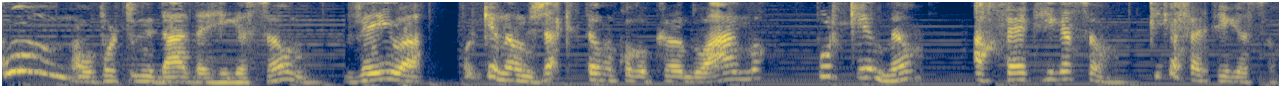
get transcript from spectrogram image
com a oportunidade da irrigação, veio a, por que não, já que estamos colocando água, por que não a fertirrigação? O que é a fertirrigação?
